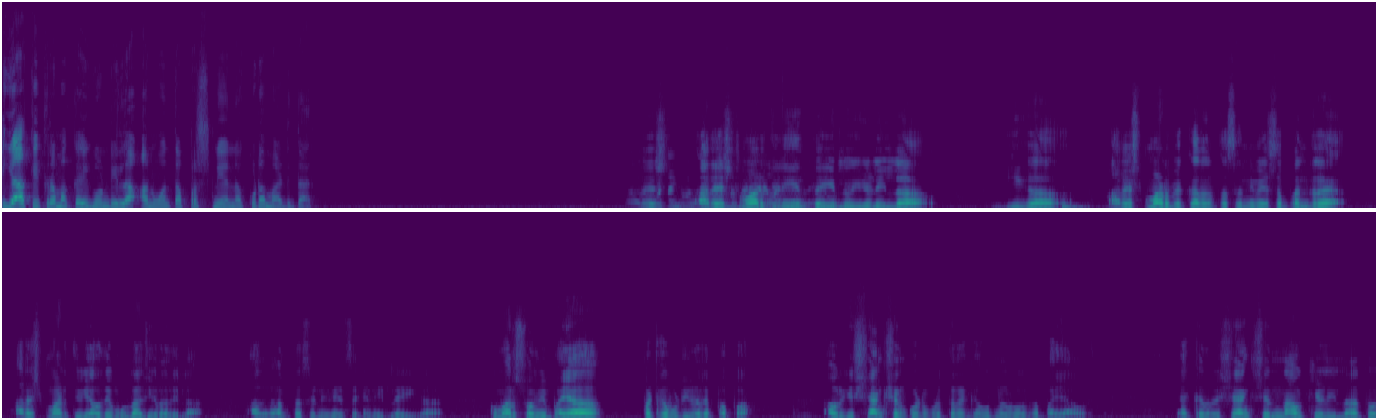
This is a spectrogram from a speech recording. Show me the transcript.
ಯಾಕೆ ಕ್ರಮ ಕೈಗೊಂಡಿಲ್ಲ ಅನ್ನುವಂಥ ಪ್ರಶ್ನೆಯನ್ನ ಕೂಡ ಮಾಡಿದ್ದಾರೆ. ಅರೆಸ್ಟ್ ಅರೆಸ್ಟ್ ಮಾಡ್ತೀನಿ ಅಂತ ಎಲ್ಲೂ ಹೇಳಿಲ್ಲ. ಈಗ ಅರೆಸ್ಟ್ ಮಾಡಬೇಕಾದಂಥ ಸನ್ನಿವೇಶ ಬಂದರೆ ಅರೆಸ್ಟ್ ಮಾಡ್ತೀವಿ, ಯಾವುದೇ ಮುಲಾಜಿ ಇರೋದಿಲ್ಲ. ಆದರೆ ಅಂಥ ಸನ್ನಿವೇಶ ಏನಿಲ್ಲ ಈಗ. ಕುಮಾರಸ್ವಾಮಿ ಭಯ ಪಟ್ಕೊಬಿಟ್ಟಿದ್ದಾರೆ ಪಾಪ. ಅವ್ರಿಗೆ ಶ್ಯಾಂಕ್ಷನ್ ಕೊಟ್ಬಿಡ್ತಾರೆ ಗವರ್ನರು ಅಂತ ಭಯ ಅವ್ರಿಗೆ. ಯಾಕಂದರೆ ಶ್ಯಾಂಕ್ಷನ್ ನಾವು ಕೇಳಿಲ್ಲ ಅಥವಾ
